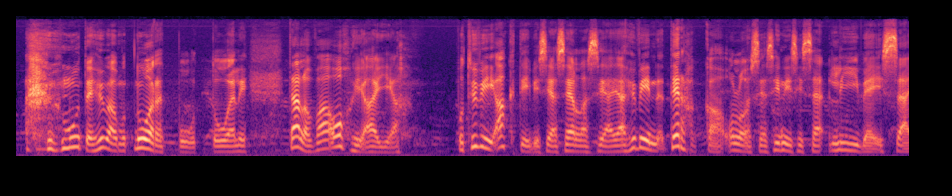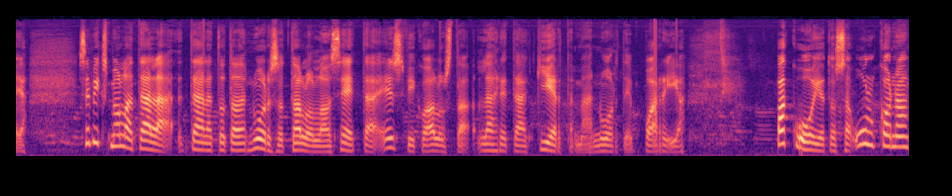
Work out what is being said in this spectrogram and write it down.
muuten hyvä, mutta nuoret puuttuu. Eli täällä on vaan ohjaajia, mutta hyvin aktiivisia sellaisia ja hyvin terhakkaa oloisia sinisissä liiveissä. Ja se, miksi me ollaan täällä, täällä tota nuorisotalolla, on se, että ensi viikon alusta lähdetään kiertämään nuorten paria. Paku on jo tuossa ulkona.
